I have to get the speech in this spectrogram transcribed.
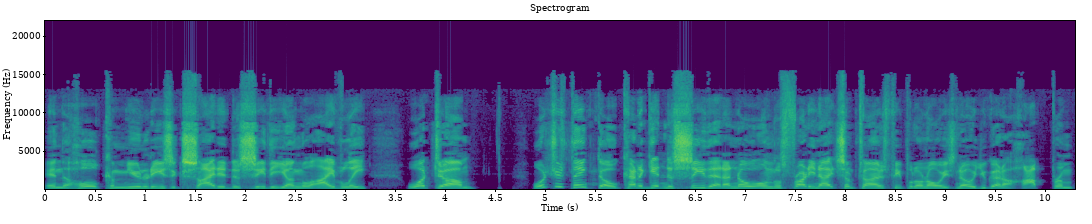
and the whole community's excited to see the young lively. What um, What you think though? Kind of getting to see that. I know on those Friday nights sometimes people don't always know you got to hop from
